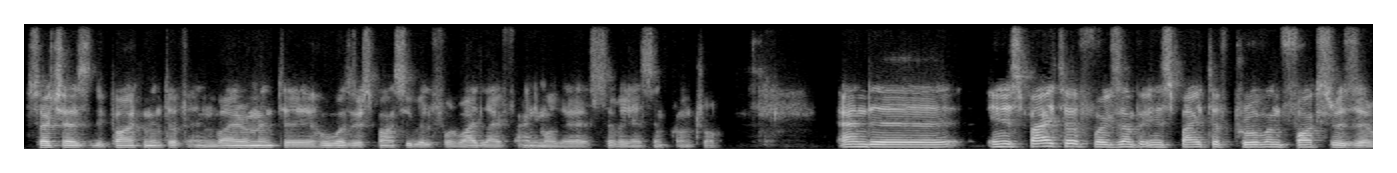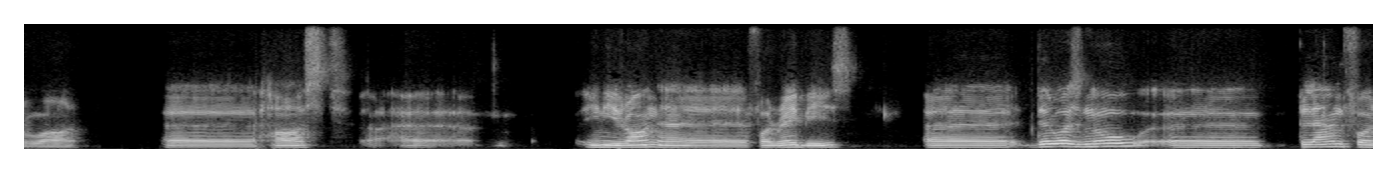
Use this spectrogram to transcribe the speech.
such as Department of Environment, uh, who was responsible for wildlife animal uh, surveillance and control. And uh, in spite of, for example, in spite of proven fox reservoir uh, host uh, in Iran for rabies, there was no plan for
